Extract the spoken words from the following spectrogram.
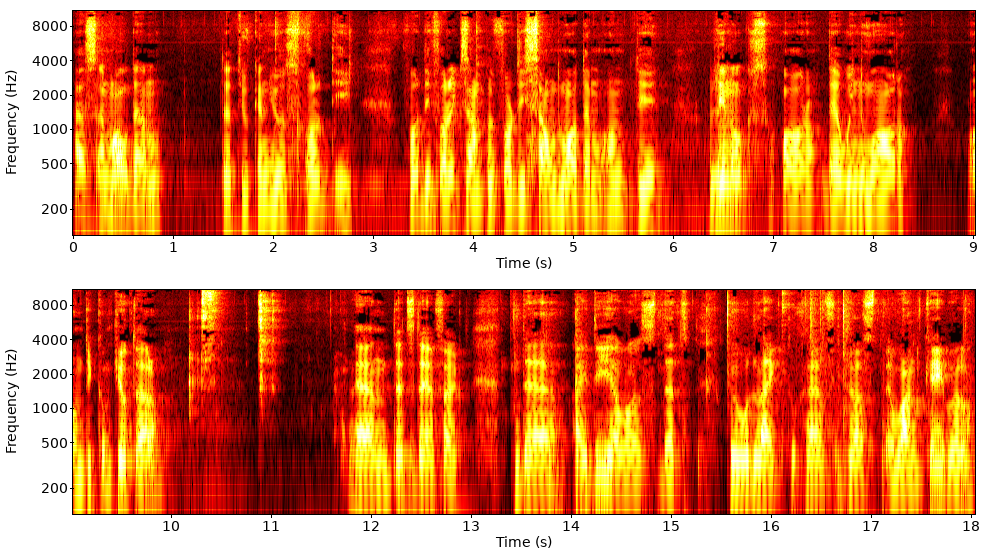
as a modem that you can use for the for the for example for the sound modem on the Linux or the Winmor on the computer and that's the effect. The idea was that we would like to have just one cable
